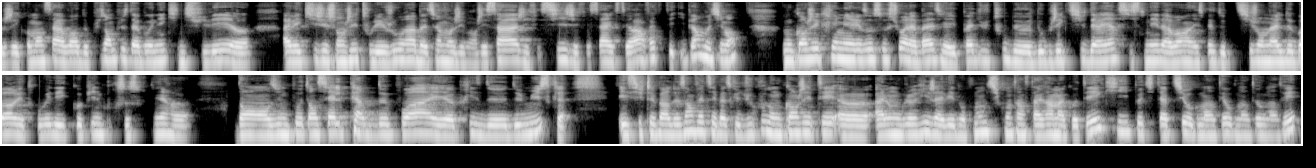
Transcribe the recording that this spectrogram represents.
j'ai commencé à avoir de plus en plus d'abonnés qui me suivaient avec qui j'échangeais tous les jours. Ah bah tiens, moi j'ai mangé ça, j'ai fait ci, j'ai fait ça, etc. En fait, c'était hyper motivant. Donc quand j'ai créé mes réseaux sociaux à la base, il n'y avait pas du tout d'objectif derrière, si ce n'est d'avoir un espèce de petit journal de bord et trouver des copines pour se soutenir euh, dans une potentielle perte de poids et euh, prise de, de muscles. Et si je te parle de ça, en fait, c'est parce que du coup, donc quand j'étais euh, à l'onglerie, j'avais donc mon petit compte Instagram à côté qui petit à petit augmentait, augmentait, augmentait.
